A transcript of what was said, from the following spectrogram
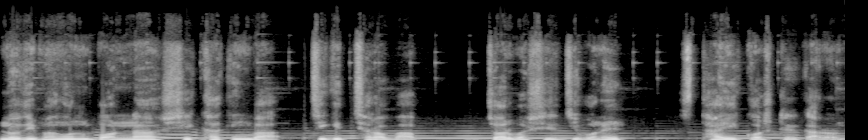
নদী ভাঙন বন্যা শিক্ষা কিংবা চিকিৎসার অভাব চরবাসীর জীবনের স্থায়ী কষ্টের কারণ।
